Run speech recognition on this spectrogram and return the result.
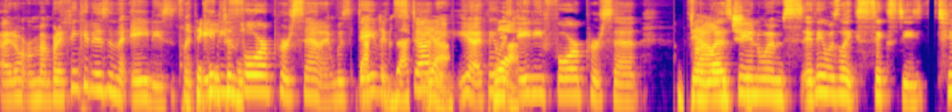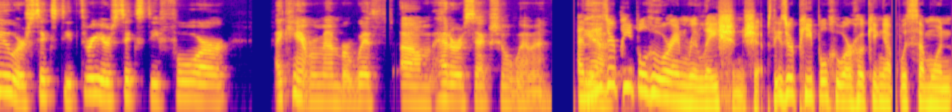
I don't remember. But I think it is in the 80s. It's like think it's in the- 84%. It was David's exactly- study. yeah. Yeah. I think it was 84% for Down to- lesbian women. I think it was like 62 or 63 or 64. I can't remember with um, heterosexual women. And Yeah. these are people who are in relationships. These are people who are hooking up with someone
